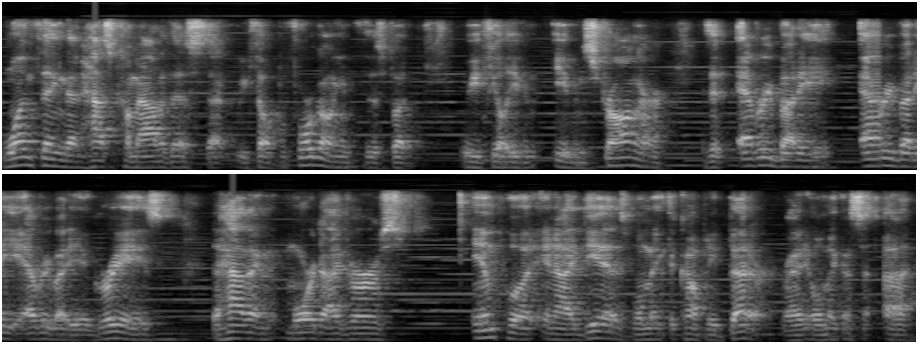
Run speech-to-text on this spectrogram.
one thing that has come out of this that we felt before going into this, but we feel even even stronger, is that everybody, everybody, everybody agrees that having more diverse input and ideas will make the company better, right? It will make us uh,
